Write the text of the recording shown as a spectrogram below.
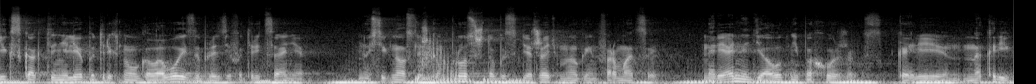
Дикс как-то нелепо тряхнул головой, изобразив отрицание – но сигнал слишком прост, чтобы содержать много информации. На реальный диалог не похоже, скорее на крик.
